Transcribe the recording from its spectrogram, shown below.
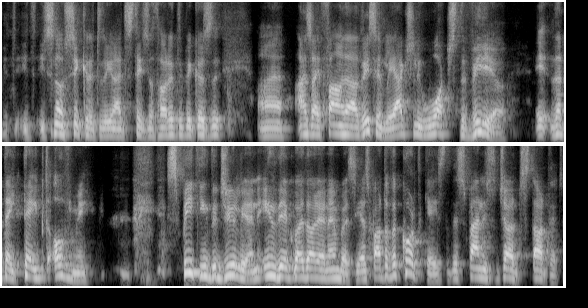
it, it's no secret to the United States Authority because, uh, as I found out recently, I actually watched the video eh, that they taped of me speaking to Julian in the Ecuadorian embassy as part of a court case that the Spanish judge started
